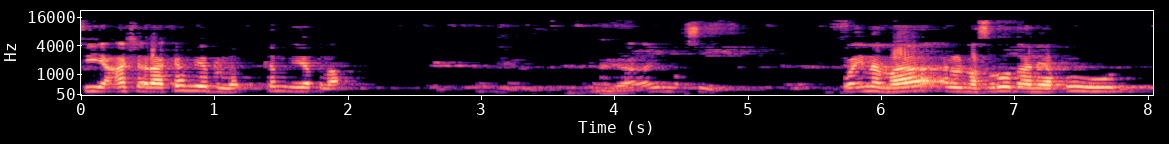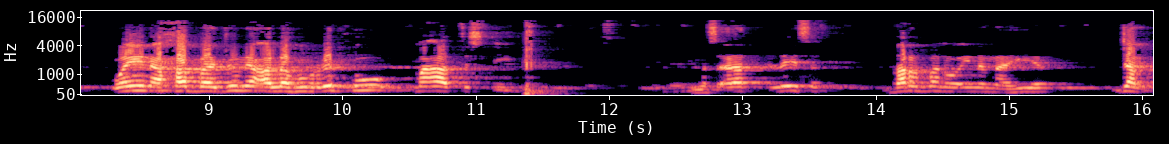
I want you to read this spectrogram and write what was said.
fi cashara kam yabla kam yatla غayr maqsuud wainama almafruud an yaquul wain axaba jumica lahu ribxu maca tisciin masala laysat darban wainama hiya jamc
